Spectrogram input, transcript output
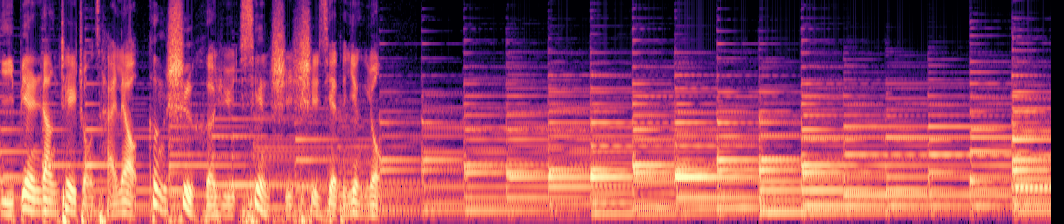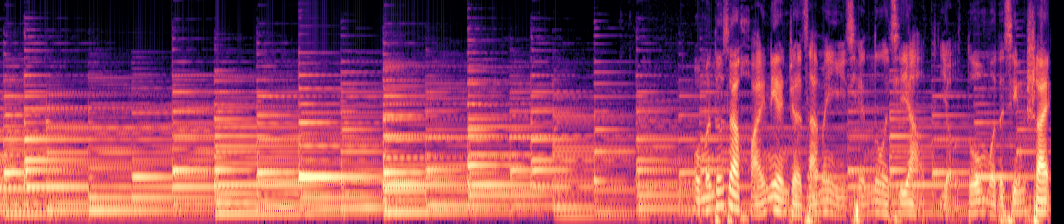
以便让这种材料更适合于现实世界的应用。”我们都在怀念着咱们以前诺基亚有多么的兴衰。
